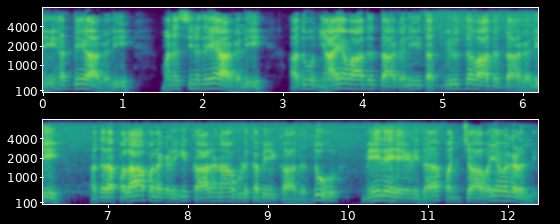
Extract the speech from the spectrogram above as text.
ದೇಹದ್ದೇ ಆಗಲಿ, ಮನಸ್ಸಿನದೇ ಆಗಲಿ, ಅದು ನ್ಯಾಯವಾದದ್ದಾಗಲಿ, ತದ್ವಿರುದ್ಧವಾದದ್ದಾಗಲಿ, ಅದರ ಫಲಾಫಲಗಳಿಗೆ ಕಾರಣ ಹುಡುಕಬೇಕಾದದ್ದು ಮೇಲೆ ಹೇಳಿದ ಪಂಚಾವಯವಗಳಲ್ಲಿ.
